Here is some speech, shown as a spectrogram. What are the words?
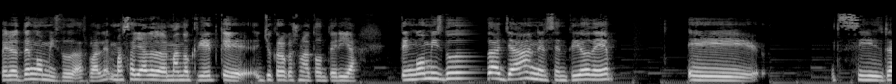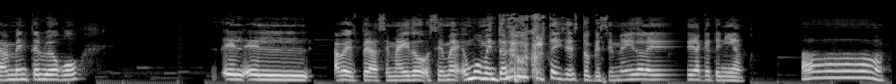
pero tengo mis dudas, ¿vale? Más allá del mando Create, que yo creo que es una tontería. Tengo mis dudas ya en el sentido de eh, si realmente luego el, el, a ver, espera, se me ha ido, se me ha- un momento, luego cortáis esto, que se me ha ido la idea que tenía. Ah,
